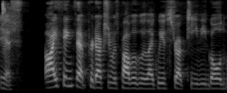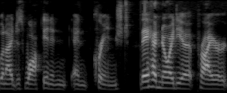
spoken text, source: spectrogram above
Yes. I think that production was probably like we've struck TV gold when I just walked in and, and cringed. They had no idea prior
